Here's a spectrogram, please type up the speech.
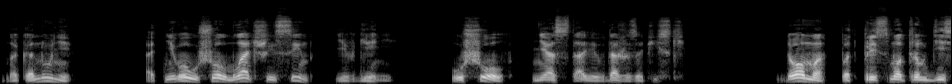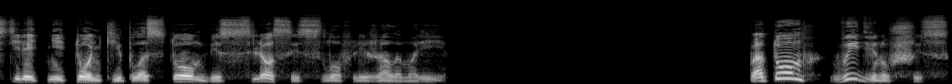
Накануне от него ушел младший сын Евгений, ушел, не оставив даже записки. Дома под присмотром десятилетней Тоньки пластом, без слез и слов лежала Мария. Потом, выдвинувшись,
